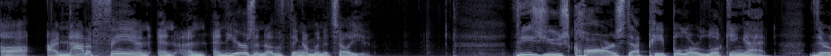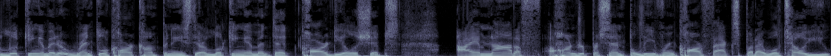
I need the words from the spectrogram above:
Uh, I'm not a fan, and, and, and here's another thing I'm going to tell you. These used cars that people are looking at, they're looking at rental car companies, they're looking at car dealerships. I am not a 100% believer in Carfax, but I will tell you,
